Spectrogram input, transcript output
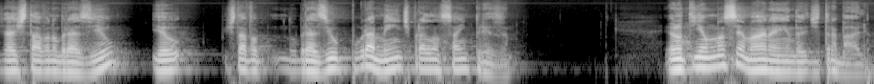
já estava no Brasil, eu estava no Brasil puramente para lançar a empresa. Eu não tinha uma semana ainda de trabalho.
